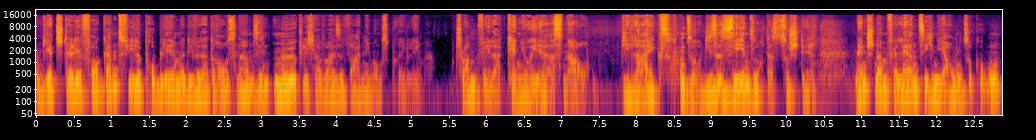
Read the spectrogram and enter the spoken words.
Und jetzt stell dir vor, ganz viele Probleme, die wir da draußen haben, sind möglicherweise Wahrnehmungsprobleme. Trump-Wähler, can you hear us now? Die Likes und so, diese Sehnsucht, das zu stillen. Menschen haben verlernt, sich in die Augen zu gucken.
